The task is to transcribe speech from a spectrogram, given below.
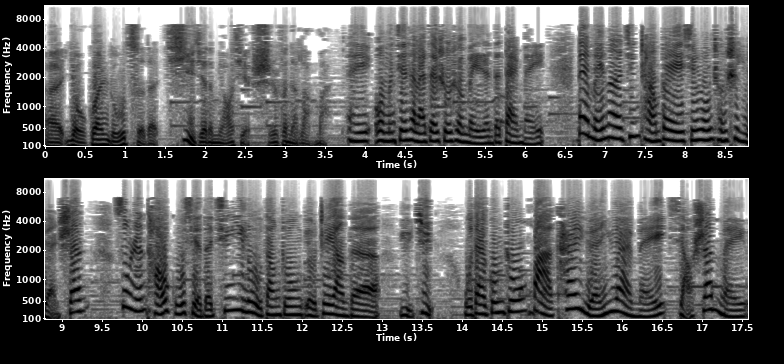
呃，有关如此的细节的描写，十分的浪漫。哎，我们接下来再说说美人的黛眉。黛眉呢，经常被形容成是远山。宋人陶谷写的《清异录》当中有这样的语句。五代宫中画开元玉爱眉、小山眉、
